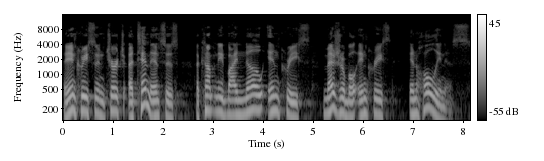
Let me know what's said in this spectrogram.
an increase in church attendance is accompanied by no increase, measurable increase in holiness.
